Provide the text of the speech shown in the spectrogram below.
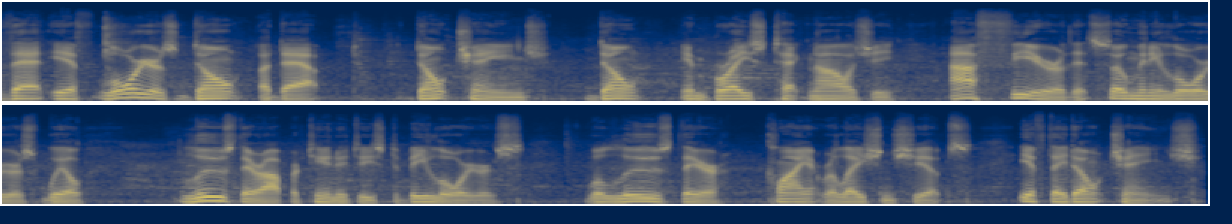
that if lawyers don't adapt, don't change, don't embrace technology, I fear that so many lawyers will lose their opportunities to be lawyers, will lose their client relationships if they don't change.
